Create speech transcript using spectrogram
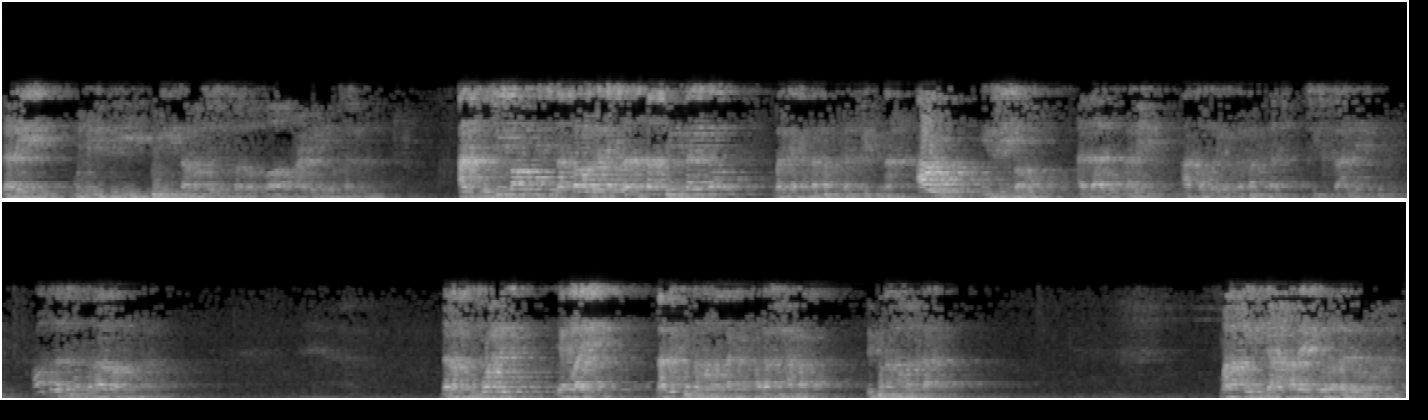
dari menyelisih perintah Rasul Sallallahu Alaihi Wasallam. Antusibahum fitnah kalau mereka menentang perintah itu mereka akan mendapatkan fitnah. Au yusibahum adzabun karim atau mereka mendapatkan siksaan yang itu. Allah sudah sebut dalam Al-Quran. Dalam sebuah hadis yang lain, Nabi pernah mengatakan kepada sahabat di perang malam ini jangan ada yang keluar dari rumah.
